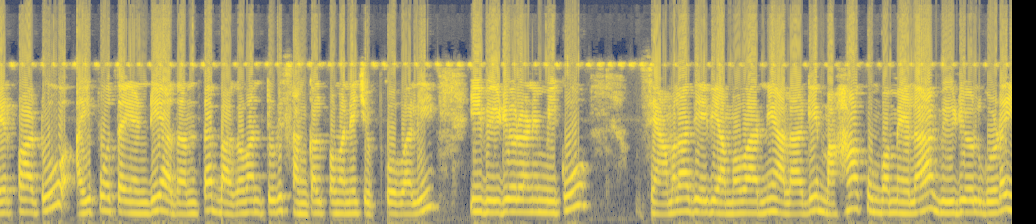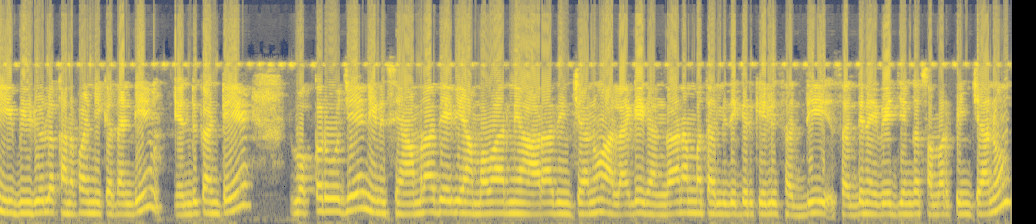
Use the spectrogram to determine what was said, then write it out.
ఏర్పాటు అయిపోతాయండి. అదంతా భగవంతుడి సంకల్పం అనే చెప్పుకోవాలి. ఈ వీడియోలోని మీకు శ్యామలాదేవి అమ్మవారిని అలాగే మహాకుంభమేళ వీడియోలు కూడా ఈ వీడియోలో కనపడినాయి కదండి. ఎందుకంటే ఒక్కరోజే నేను శ్యామలాదేవి అమ్మవారిని ఆరాధించాను. అలాగే గంగానమ్మ తల్లి దగ్గరికి వెళ్ళి సద్ది సద్ది నైవేద్యంగా సమర్పించాను.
